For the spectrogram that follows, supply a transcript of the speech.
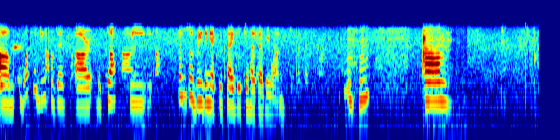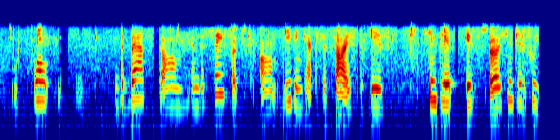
Um, what would you suggest are the top three simple breathing exercises to help everyone? Mm-hmm. Um, well, the best um, and the safest um, breathing exercise is simply is uh, simply switch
